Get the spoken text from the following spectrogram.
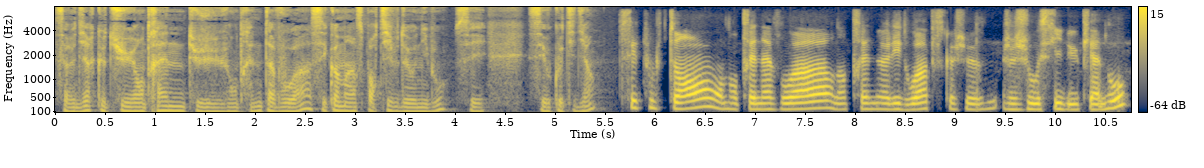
Ça veut dire que tu entraînes, tu entraînes ta voix, c'est comme un sportif de haut niveau, c'est, c'est au quotidien? C'est tout le temps, on entraîne la voix, on entraîne les doigts, parce que je, je joue aussi du piano.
